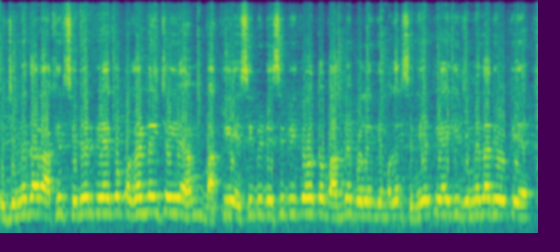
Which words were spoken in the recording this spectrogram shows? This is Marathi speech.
तो जिम्मेदार आखिर सीनियर पीआई को पकड़ना ही चाहिए। हम बाकी एसीबी डीसीपी को तो बाद में बोलेंगे, मगर सीनियर पीआई की ज़िम्मेदारी होती है।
